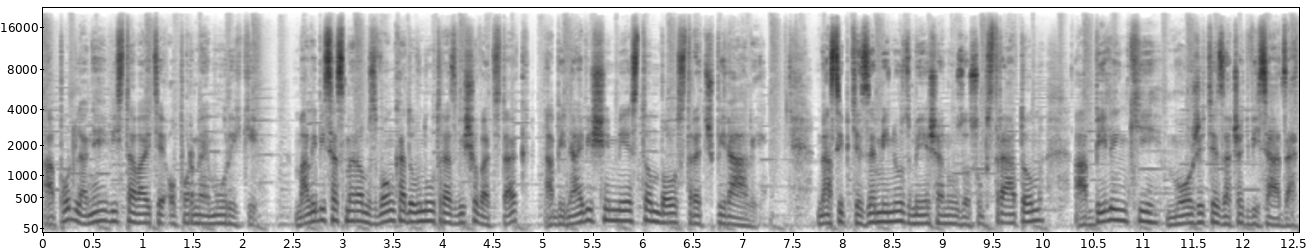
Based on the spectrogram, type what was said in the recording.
a podľa nej vystavajte oporné múriky. Mali by sa smerom zvonka dovnútra zvyšovať tak, aby najvyšším miestom bol stred špirály. Nasypte zeminu zmiešanú so substrátom a bylinky môžete začať vysádzať.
